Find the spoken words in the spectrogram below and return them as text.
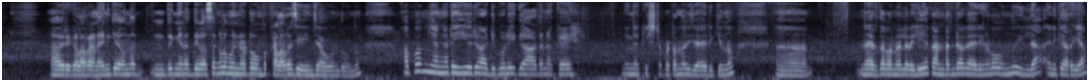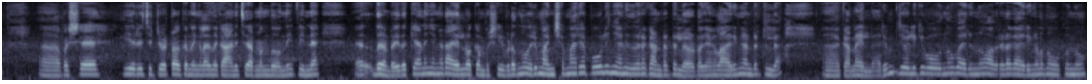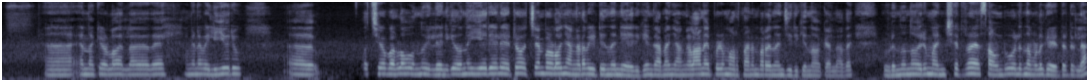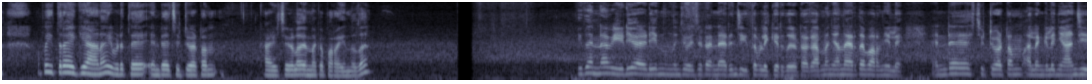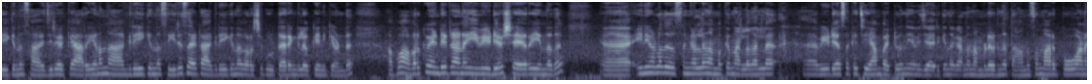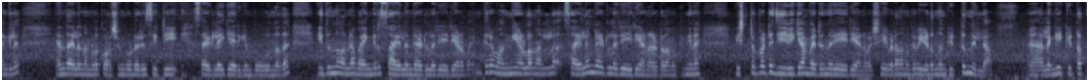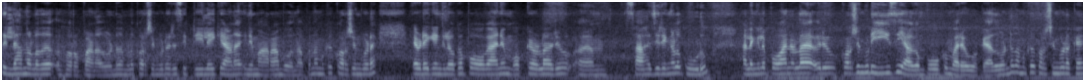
ആ ഒരു കളറാണ്. എനിക്ക് തോന്നുന്നത് ഇതിങ്ങനെ ദിവസങ്ങൾ മുന്നോട്ട് പോകുമ്പോൾ കളറ് ചേഞ്ച് ആവും തോന്നുന്നു. അപ്പം ഞങ്ങളുടെ ഈ ഒരു അടിപൊളി ഗാർഡനൊക്കെ നിങ്ങൾക്ക് ഇഷ്ടപ്പെട്ടെന്ന് വിചാരിക്കുന്നു. നേരത്തെ പറഞ്ഞ വലിയ കണ്ടന്റോ കാര്യങ്ങളോ ഒന്നുമില്ല എനിക്കറിയാം. പക്ഷേ ഈ ഒരു ചുറ്റുവട്ടമൊക്കെ നിങ്ങളെന്ന് കാണിച്ചു തരണം എന്ന് തോന്നി. പിന്നെ ഇത് കണ്ടോ? ഇതൊക്കെയാണ് ഞങ്ങളുടെ അയൽവക്കം. പക്ഷേ ഇവിടെ നിന്ന് ഒരു മനുഷ്യന്മാരെ പോലും ഞാൻ ഇതുവരെ കണ്ടിട്ടില്ല കേട്ടോ. ഞങ്ങൾ ആരും കണ്ടിട്ടില്ല. കാരണം എല്ലാവരും ജോലിക്ക് പോകുന്നു വരുന്നു അവരുടെ കാര്യങ്ങൾ നോക്കുന്നു എന്നൊക്കെയുള്ള അല്ലാതെ അങ്ങനെ വലിയൊരു ഒച്ചയോ ബഹളമോ ഒന്നുമില്ല. എനിക്ക് തോന്നുന്നു ഈ ഏരിയയിലെ ഏറ്റവും ഒച്ചയും ബഹളവും ഞങ്ങളുടെ വീട്ടിൽ നിന്ന് തന്നെയായിരിക്കും. കാരണം ഞങ്ങളാണ് എപ്പോഴും വർത്തമാനം പറയുന്നതും ചിരിക്കുന്നതൊക്കെ. അല്ലാതെ ഇവിടെ നിന്നൊന്നും ഒരു മനുഷ്യരുടെ സൗണ്ട് പോലും നമ്മൾ കേട്ടിട്ടില്ല. അപ്പോൾ ഇത്രയൊക്കെയാണ് ഇവിടുത്തെ എന്റെ ചുറ്റുവട്ടം കാഴ്ചകൾ എന്നൊക്കെ പറയുന്നത്. ഇതെന്നാ വീഡിയോ ആഡ് ചെയ്യുന്നൊന്നും ചോദിച്ചിട്ട് എന്നെ ആരും ചീത്ത വിളിക്കരുത് കേട്ടോ. കാരണം ഞാൻ നേരത്തെ പറഞ്ഞില്ലേ എന്റെ ചുറ്റുവട്ടം അല്ലെങ്കിൽ ഞാൻ ജീവിക്കുന്ന സാഹചര്യമൊക്കെ അറിയണം എന്ന് ആഗ്രഹിക്കുന്ന സീരിയസ് ആയിട്ട് ആഗ്രഹിക്കുന്ന കുറച്ച് കൂട്ടുകാരെങ്കിലുമൊക്കെ എനിക്കുണ്ട്. അപ്പോൾ അവർക്ക് വേണ്ടിയിട്ടാണ് ഈ വീഡിയോ ഷെയർ ചെയ്യുന്നത്. ഇനിയുള്ള ദിവസങ്ങളിൽ നമുക്ക് നല്ല നല്ല വീഡിയോസൊക്കെ ചെയ്യാൻ പറ്റുമെന്ന് ഞാൻ വിചാരിക്കുന്നു. കാരണം നമ്മൾ ഇവിടുന്ന് താമസം മാറി പോവുകയാണെങ്കിൽ എന്തായാലും നമ്മൾ കുറച്ചും കൂടെ ഒരു സിറ്റി സൈഡിലേക്കായിരിക്കും പോകുന്നത്. ഇതെന്ന് പറഞ്ഞാൽ ഭയങ്കര സൈലന്റ് ആയിട്ടുള്ളൊരു ഏരിയയാണ് ഭയങ്കര ഭംഗിയുള്ള നല്ല സൈലന്റ് ആയിട്ടുള്ളൊരു ഏരിയയാണ് കേട്ടോ. നമുക്കിങ്ങനെ ഇഷ്ടപ്പെട്ട് ജീവിക്കാൻ പറ്റുന്നൊരു ഏരിയയാണ്. പക്ഷേ ഇവിടെ നമുക്ക് വീടൊന്നും കിട്ടുന്നില്ല. അല്ലെങ്കിൽ കിട്ടത്തില്ല എന്നുള്ളത് ഉറപ്പാണ്. അതുകൊണ്ട് നമ്മൾ കുറച്ചും കൂടെ ഒരു സിറ്റിയിലേക്കാണ് ഇനി മാറാൻ പോകുന്നത്. അപ്പോൾ നമുക്ക് കുറച്ചും കൂടെ എവിടേക്കെങ്കിലുമൊക്കെ പോകാനും ഒക്കെയുള്ള ഒരു സാഹചര്യങ്ങൾ കൂടും. അല്ലെങ്കിൽ പോകാനുള്ള ഒരു കുറച്ചും കൂടി ഈസി ആകും പോക്കും വരവും ഒക്കെ. അതുകൊണ്ട് നമുക്ക് കുറച്ചും കൂടെ ഒക്കെ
